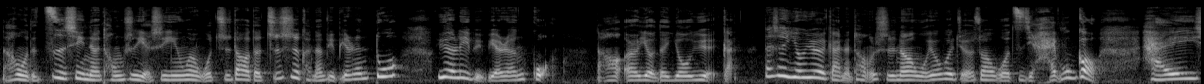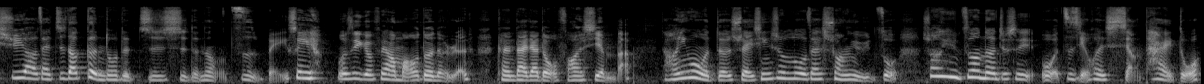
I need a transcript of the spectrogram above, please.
然后我的自信呢，同时也是因为我知道的知识可能比别人多，阅历比别人广，然后而有的优越感。但是优越感的同时呢，我又会觉得说我自己还不够，还需要再知道更多的知识的那种自卑，所以我是一个非常矛盾的人，可能大家都有发现吧。然后因为我的水星是落在双鱼座，双鱼座呢就是我自己会想太多，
